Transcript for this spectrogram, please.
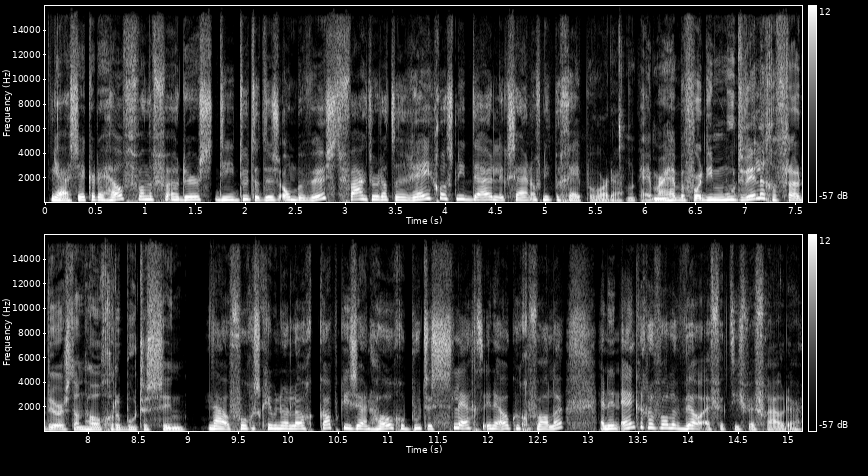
Ja, zeker de helft van de fraudeurs die doet het dus onbewust. Vaak doordat de regels niet duidelijk zijn of niet begrepen worden. Oké, maar hebben voor die moedwillige fraudeurs dan hogere boetes zin? Nou, volgens criminoloog Kapki zijn hoge boetes slecht in elke gevallen. En in enkele gevallen wel effectief bij fraude.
